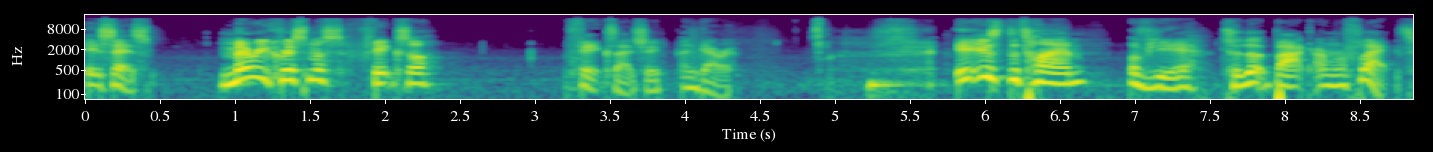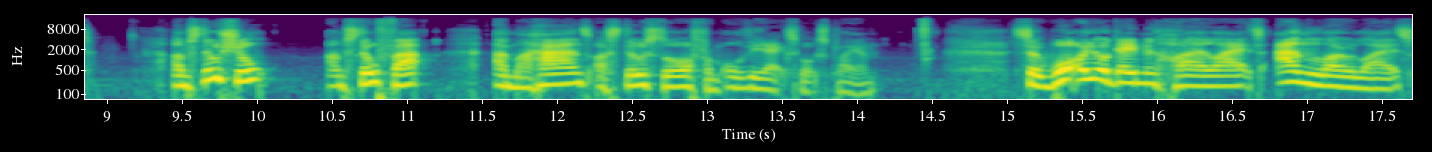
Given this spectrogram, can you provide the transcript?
It says, Merry Christmas, Fixer. Fix, actually, and Gary. It is the time of year to look back and reflect. I'm still short, I'm still fat, and my hands are still sore from all the Xbox playing. So, what are your gaming highlights and lowlights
